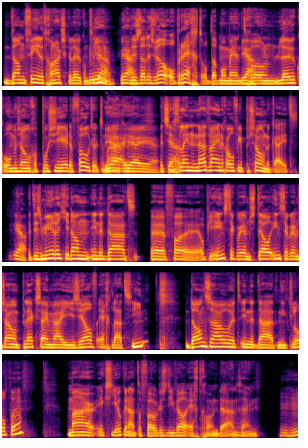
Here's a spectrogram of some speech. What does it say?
Dan vind je het gewoon hartstikke leuk om te Ja, doen. ja. Dus dat is wel oprecht op dat moment gewoon leuk om zo'n geposeerde foto te maken. ja, ja, ja. Het zegt alleen inderdaad weinig over je persoonlijkheid. Ja. Het is meer dat je dan inderdaad eh, eh, op je Instagram, stel Instagram zou een plek zijn waar je jezelf echt laat zien, dan zou het inderdaad niet kloppen. Maar ik zie ook een aantal foto's die wel echt gewoon Daan zijn. Mhm.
